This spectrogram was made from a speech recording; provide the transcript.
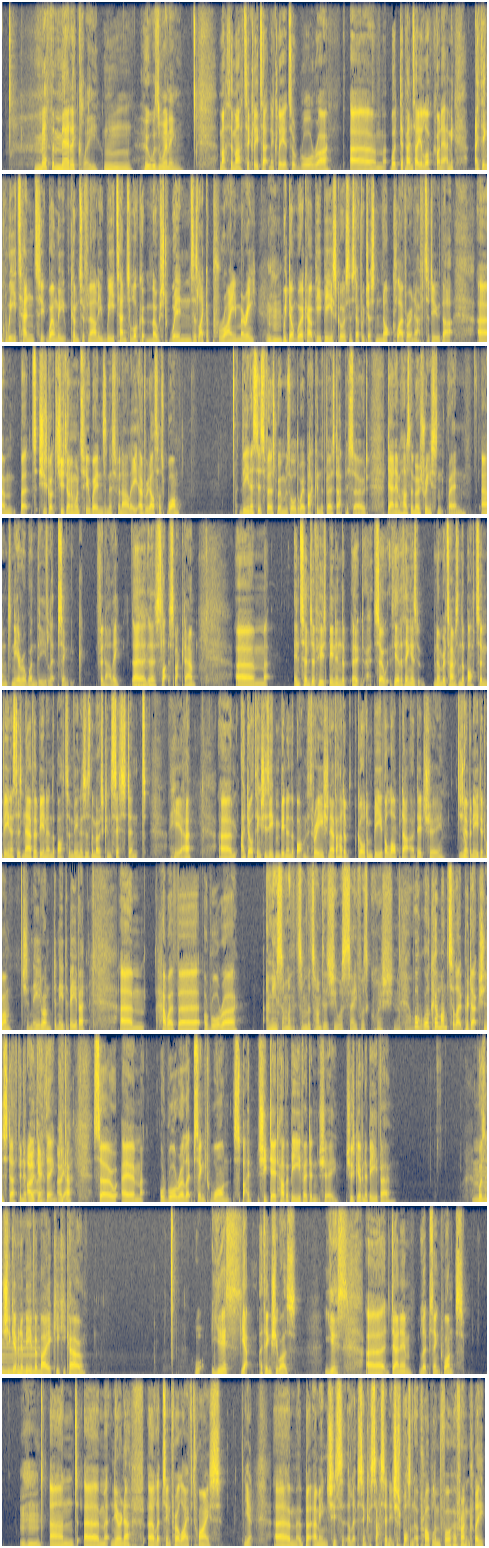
Mathematically, Hmm. who was winning? mathematically, technically, it's Aurora. Um, well, it depends how you look on it. I mean, I think we tend to, when we come to finale, we tend to look at most wins as like a primary. We don't work out PPE scores and stuff. We're just not clever enough to do that. Um, but she's got, she's the only one two wins in this finale. Everybody else has one. Venus's first win was all the way back in the first episode. Denim has the most recent win, and Nearah won the lip sync finale, uh, uh, Sla- SmackDown. Um, in terms of who's been in the, uh, so the other thing is number of times in the bottom. Venus has never been in the bottom. Venus is the most consistent here. Um, I don't think she's even been in the bottom three. She never had a golden beaver lobbed at her, did she? She never needed one. She didn't need one. Didn't need the beaver. Um, however, Aurora I mean, some of the, some of the times that she was safe was questionable. We'll, we'll come on to like production stuff in a bit, Okay, I think. okay. Yeah. So, um, Aurora lip synced once, but I, she did have a beaver, didn't she? She was given a beaver. Wasn't she given a beaver by Kiki Coe? Well, yes, Yeah, I think she was. yes. Uh, Denim lip synced once. Mm-hmm. And um, Nearah Nuff uh, lip synced for her life twice. Yeah. Um, but I mean, she's a lip sync assassin. It just wasn't a problem for her, frankly.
